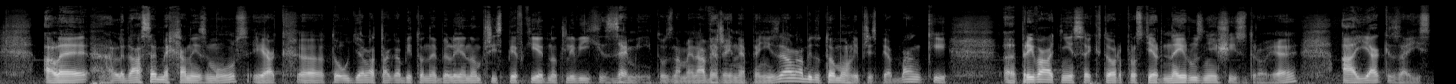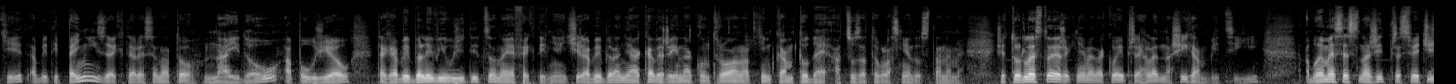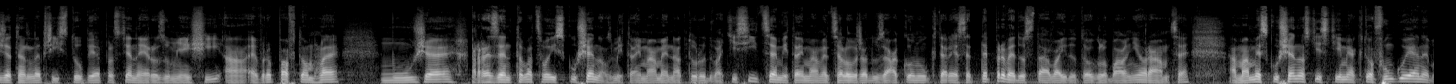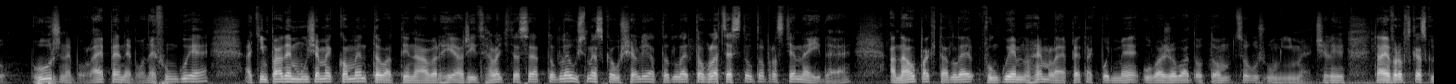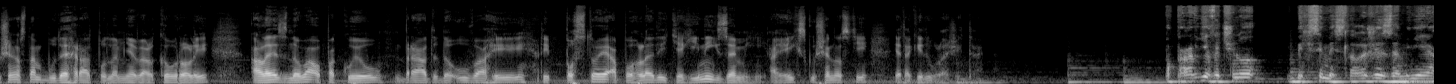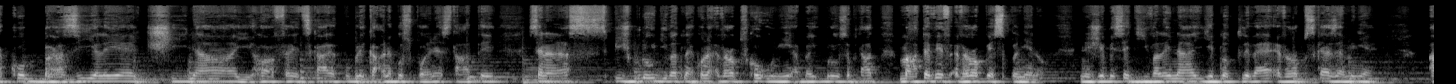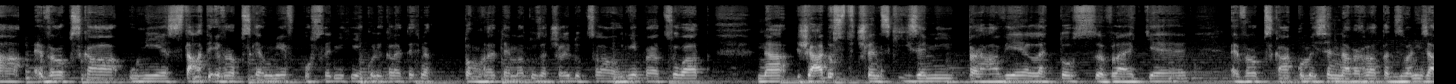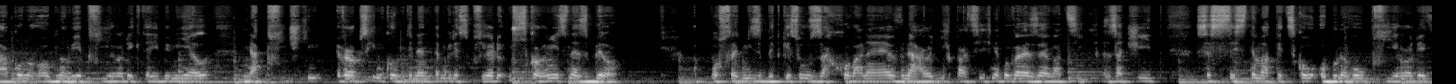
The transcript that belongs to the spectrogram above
ale hledá se mechanismus, jak eh, to udělat tak, aby to nebyly jenom příspěvky jednotlivých zemí, to znamená veřejné peníze, ale aby do toho mohly přispět banky, eh, privátní sektor, prostě nejrůznější zdroje a jak zajistit, aby ty peníze, které se na to najdou a použijou, tak aby byly využity co nejefektivněji, čili aby byla nějaká veřejná kontrola nad tím, kam to jde a co za to vlastně dostaneme. Že tohle to je, řekněme, takový přehled našich ambicí a budeme se snažit přesvědčit, že tenhle přístup je prostě nejrozumnější a Evropa v tomhle může prezentovat svoji zkušenost. My tady máme Naturu 2000, my tady máme celou řadu zákonů, které se teprve dostávají do toho globálního rámce a máme zkušenosti s tím, jak to funguje nebo hůř nebo lépe nebo nefunguje a tím pádem můžeme komentovat ty návrhy a říct, hleďte se, tohle už jsme zkoušeli a tohle, tohle cestou to prostě nejde a naopak tahle funguje mnohem lépe, tak pojďme uvažovat o tom, co už umíme. Čili ta evropská zkušenost tam bude hrát podle mě velkou roli, ale znova opakuju, brát do úvahy ty postoje a pohledy těch jiných zemí a jejich zkušenosti je taky důležité. Popravdě řečeno, bych si myslel, že země jako Brazílie, Čína, Jihoafrická republika anebo Spojené státy se na nás spíš budou dívat jako na Evropskou unii a budou se ptát, máte vy v Evropě splněno, než by se dívali na jednotlivé evropské země. A Evropská unie, státy Evropské unie v posledních několika letech na tomhle tématu začaly docela hodně pracovat. Na žádost členských zemí právě letos v létě Evropská komise navrhla takzvaný zákon o obnově přírody, který by měl napříč tím evropským kontinentem, kde z přírody už skoro nic nezbylo. A poslední zbytky jsou zachované v národních parcích nebo v rezervacích. Začít se systematickou obnovou přírody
